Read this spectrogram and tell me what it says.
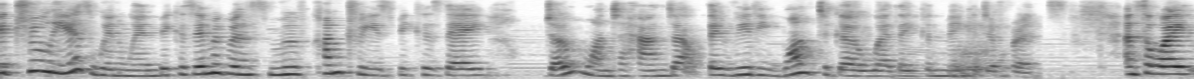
it truly is win-win because immigrants move countries because they don't want a handout. They really want to go where they can make a difference. And so I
